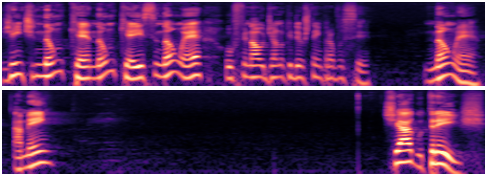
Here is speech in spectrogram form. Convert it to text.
Gente, não quer, não quer. Esse não é o final de ano que Deus tem para você. Não é. Amém? Tiago 3,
